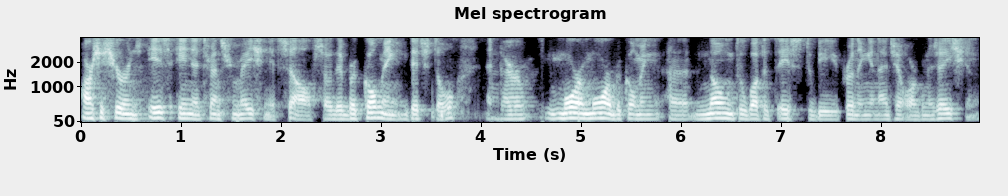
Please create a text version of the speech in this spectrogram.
Archisurance is in a transformation itself. So they're becoming digital and they're more and more becoming uh, known to what it is to be running an agile organization.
